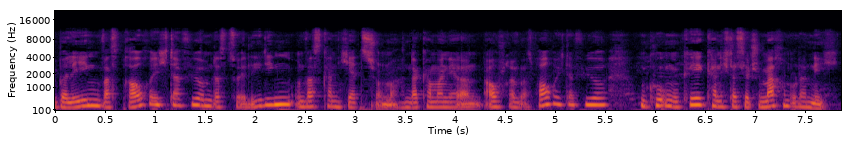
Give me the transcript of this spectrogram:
überlegen, was brauche ich dafür, um das zu erledigen und was kann ich jetzt schon machen. Da kann man ja dann aufschreiben, was brauche ich dafür und gucken, okay, kann ich das jetzt schon machen oder nicht.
